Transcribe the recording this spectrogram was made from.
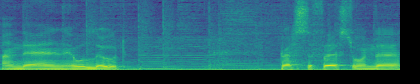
And then it will load. Press the first one there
